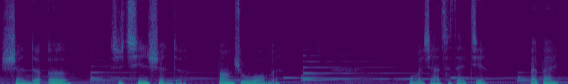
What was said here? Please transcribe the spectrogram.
神的恶是轻省的，帮助我们。我们下次再见，拜拜。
